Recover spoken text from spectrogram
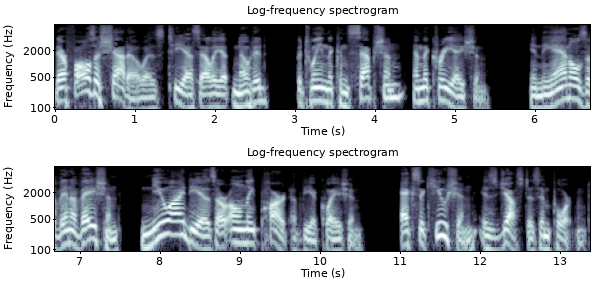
There falls a shadow, as T.S. Eliot noted, between the conception and the creation. In the annals of innovation, new ideas are only part of the equation. Execution is just as important.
